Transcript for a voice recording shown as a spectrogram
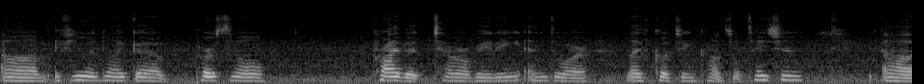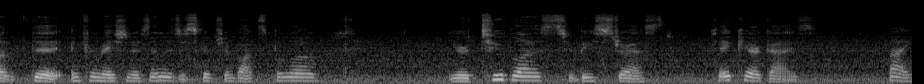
um, if you would like a personal private tarot reading and or life coaching consultation uh, the information is in the description box below. You're too blessed to be stressed. Take care guys. Bye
